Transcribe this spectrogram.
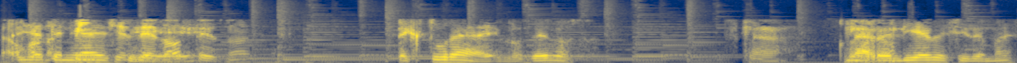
Y, a lo Ya mejor los tenía, pinches este, dedotes, ¿no? Textura en los dedos, Pues, claro. relieves y demás.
